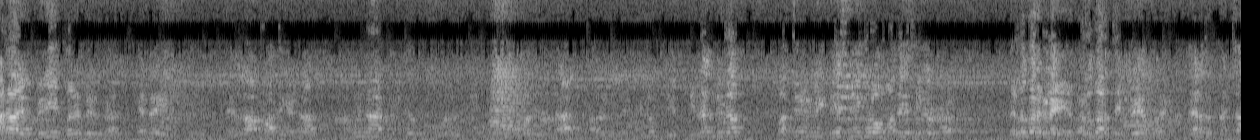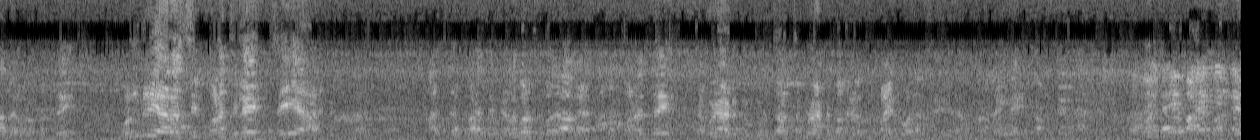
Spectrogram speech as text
ஆனால் பெரிய பரப்பு இருக்கிறார் என்ன இதெல்லாம் பார்த்தீங்கன்னா தமிழ்நாட்டுக்கு ஒரு முக்கியத்துவம் அவர்கள் இன்னும் தினம் தினம் பத்திரிகைகளை இதே செய்கிறோம் அதே செய்கிறோம் நிலவர்களை விளம்பரத்தை தேர்தல் பிரச்சார விளம்பரத்தை ஒன்றிய அரசின் பணத்திலே செய்ய ஆரம்பித்திருக்கிறார்கள் அந்த பணத்தை நிலவரத்துக்கு பதிலாக அந்த பணத்தை தமிழ்நாட்டுக்கு கொடுத்தால் தமிழ்நாட்டு மக்களுக்கு பயன்பட செய்கிற நிலையை நாம் செய்கிறோம். வந்தே பாரத் வந்து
